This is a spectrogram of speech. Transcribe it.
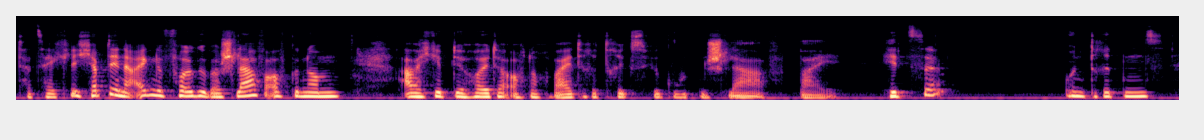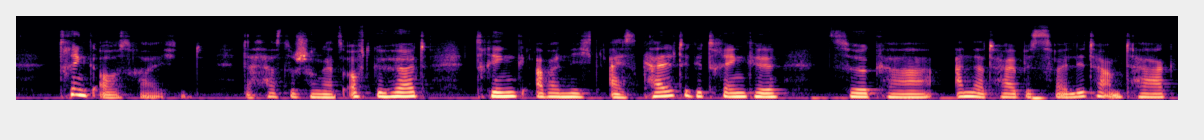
Tatsächlich, ich habe dir eine eigene Folge über Schlaf aufgenommen, aber ich gebe dir heute auch noch weitere Tricks für guten Schlaf bei Hitze. Und drittens, trink ausreichend. Das hast du schon ganz oft gehört. Trink aber nicht eiskalte Getränke, circa anderthalb bis zwei Liter am Tag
